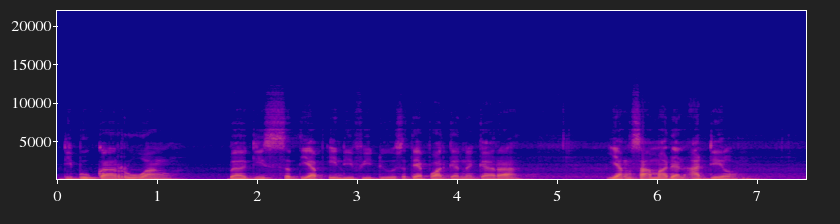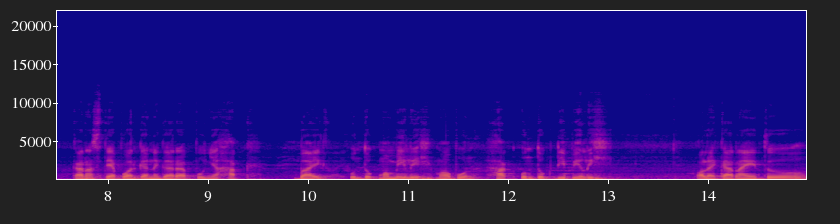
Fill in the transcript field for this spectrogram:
dibuka ruang bagi setiap individu, setiap warga negara yang sama dan adil. Karena setiap warga negara punya hak baik untuk memilih maupun hak untuk dipilih. Oleh karena itu,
